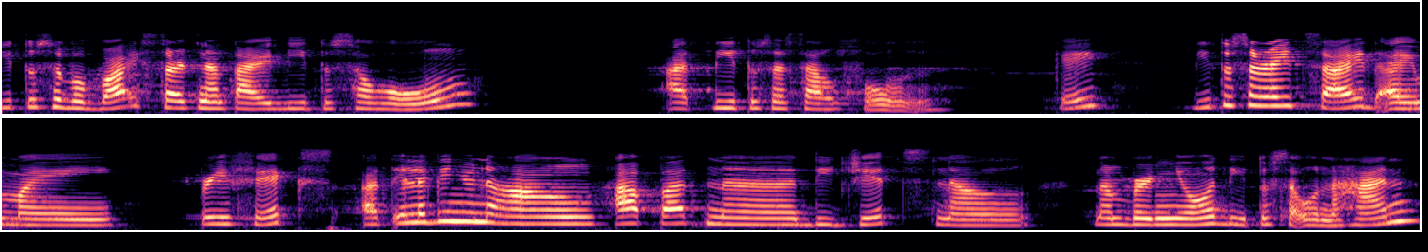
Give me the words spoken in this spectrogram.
Dito sa baba, start na tayo dito sa home at dito sa cellphone. Okay? Dito sa right side ay may prefix at ilagay nyo na ang apat na digits ng number nyo dito sa unahan.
